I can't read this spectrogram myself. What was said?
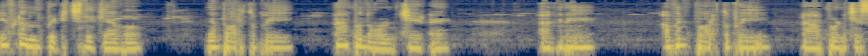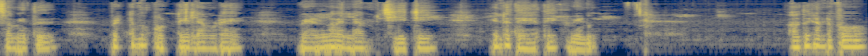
ഇവിടെ ഒന്ന് പിടിച്ചു നിൽക്കാവോ? ഞാൻ പുറത്തു പോയി ടാപ്പ് ഓൺ ചെയ്യട്ടെ? അങ്ങനെ അവൻ പുറത്തു പോയി ടാപ്പ് ഓൺ ചെയ്ത സമയത്ത് പെട്ടെന്ന് പൊട്ടിയെല്ലാം കൂടെ വെള്ളമെല്ലാം ചീറ്റി എന്റെ ദേഹത്തേക്ക് വീണു. അത് കണ്ടപ്പോൾ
